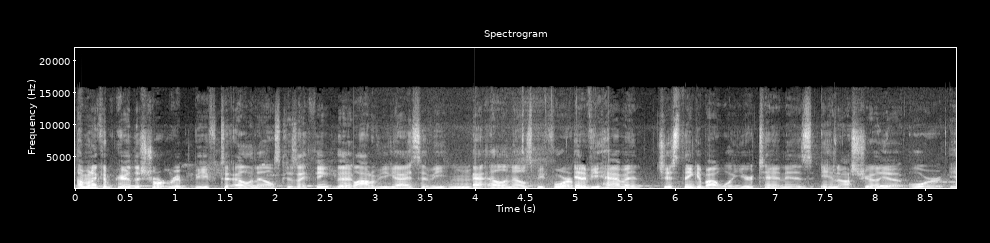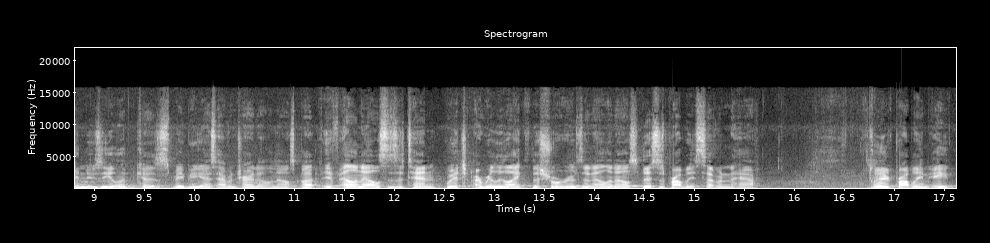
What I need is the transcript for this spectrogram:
I'm gonna compare the short rib beef to L&L's because I think that a lot of you guys have eaten at L&L's before. And if you haven't, just think about what your 10 is in Australia or in New Zealand because maybe you guys haven't tried L&L's. But if L&L's is a 10, which I really like the short ribs at L&L's, this is probably a seven and a half. I think probably an 8.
